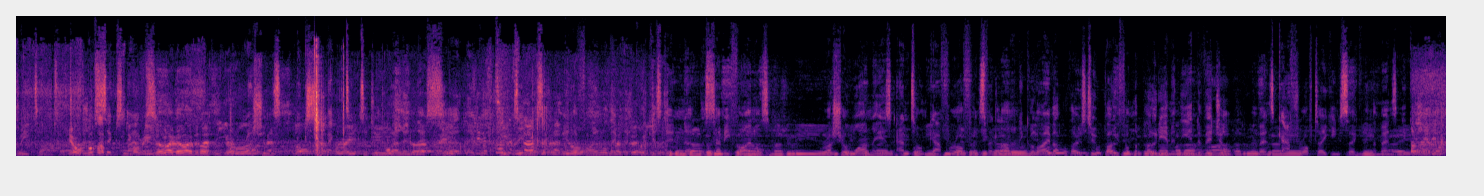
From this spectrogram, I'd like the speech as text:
three times. A total of six laps. The Russians expected to do well in this. Uh, they've got two teams in the final. They were the quickest in uh, the semi-finals. Russia one is Anton Gafarov and Svetlana Nikolaeva. Those two both on the podium in the individual events. Gafarov taking second in the men's, Nikolaeva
